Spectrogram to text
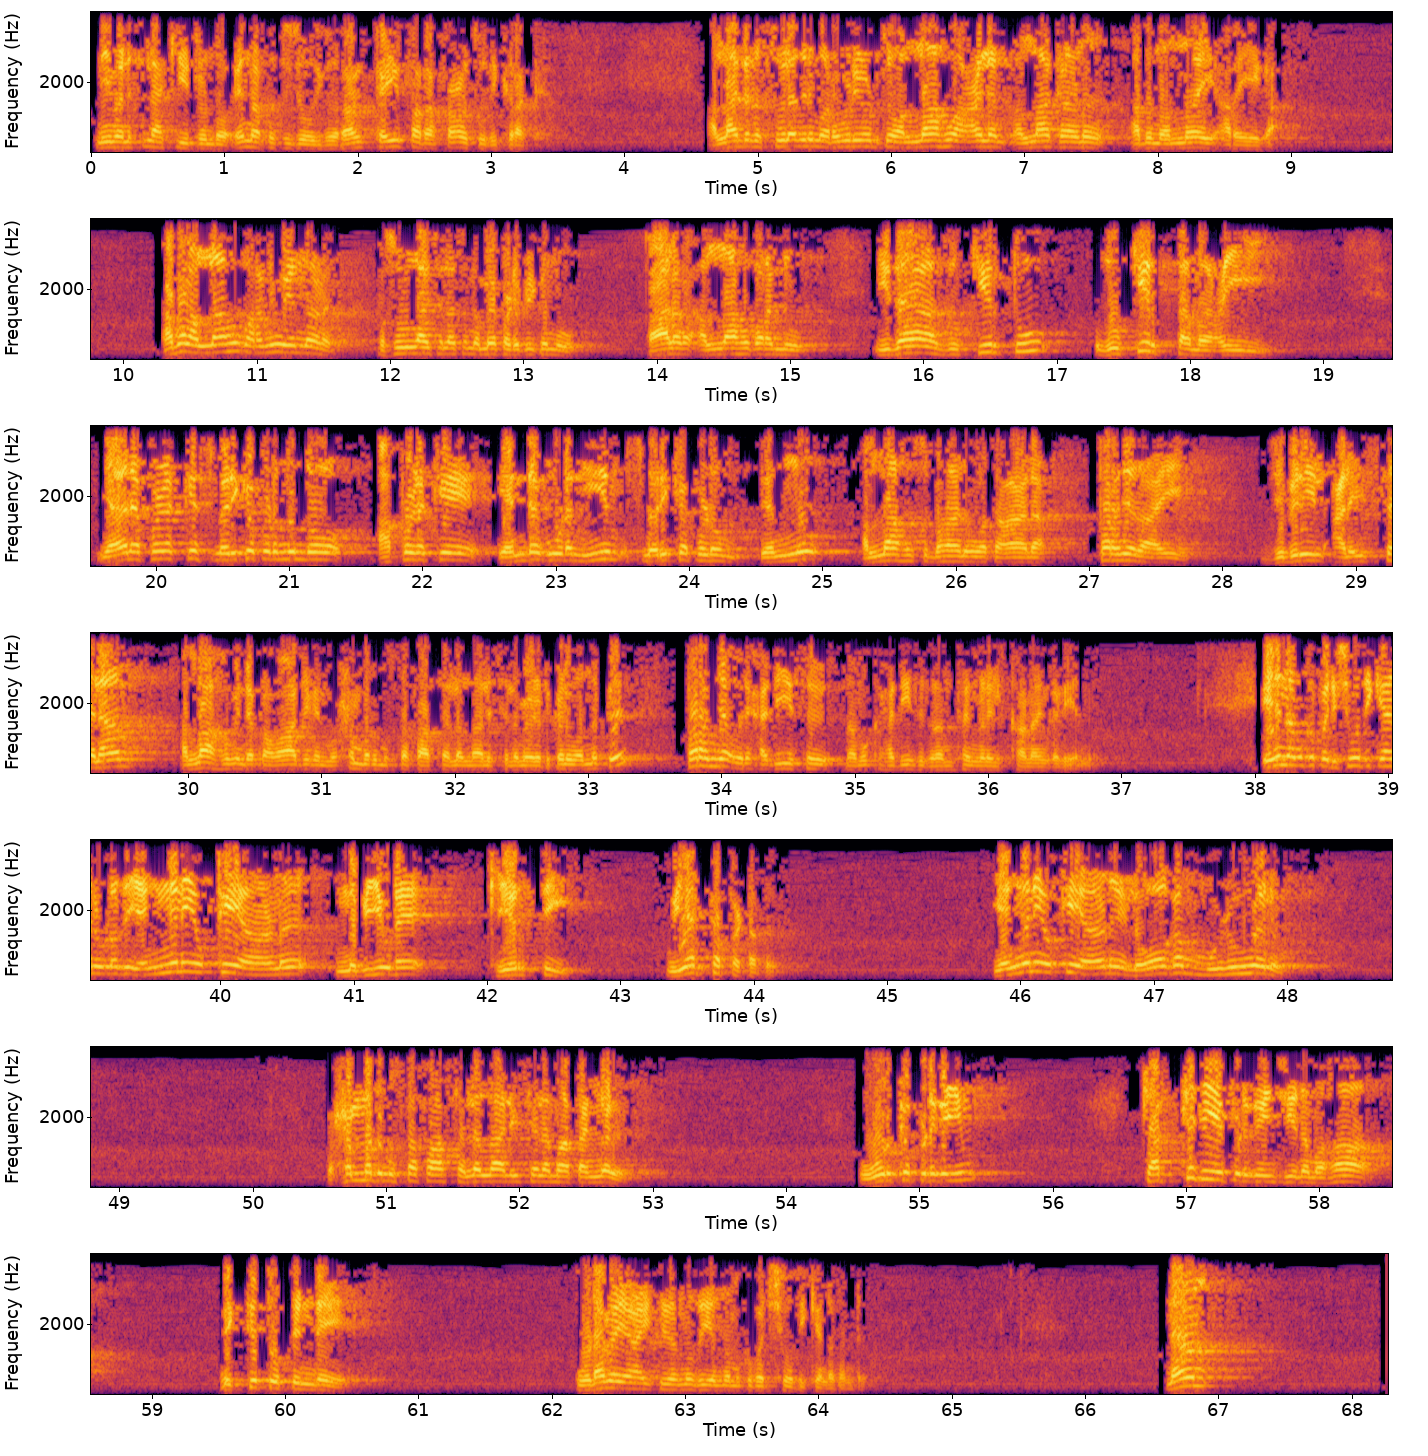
നീ മനസ്സിലാക്കിയിട്ടുണ്ടോ എന്നർത്ഥത്തിൽ ചോദിക്കുന്നു കൈഫ റഫഅതു ദിക്റക? അള്ളാന്റെ റസൂൽ അതിന് മറുപടി കൊടുത്തു അള്ളാഹു ആലം അള്ളാഹ്ക്കാണ് അത് നന്നായി അറിയുക. അപ്പോൾ അള്ളാഹു പറഞ്ഞു എന്നാണ്. റസൂള്ളം നമ്മെ പഠിപ്പിക്കുന്നു. കാലർ അള്ളാഹു പറഞ്ഞു ഇതാ റുക്കിർത്തമായി ഞാൻ എപ്പോഴൊക്കെ സ്മരിക്കപ്പെടുന്നുണ്ടോ? അപ്പോഴൊക്കെ എന്റെ കൂടെ നീയും സ്മരിക്കപ്പെടും എന്ന് അള്ളാഹു സുബാനുവ താല പറഞ്ഞതായി. ജിബിരിൽ അലൈഹിസ്സലാം അള്ളാഹുവിന്റെ പ്രവാചകൻ മുഹമ്മദ് മുസ്തഫ സല്ലാ അലൈഹി സ്വലമയുടെ അടുക്കൽ വന്നിട്ട് പറഞ്ഞ ഒരു ഹദീസ് നമുക്ക് ഹദീസ് ഗ്രന്ഥങ്ങളിൽ കാണാൻ കഴിയുന്നു. ഇനി നമുക്ക് പരിശോധിക്കാനുള്ളത് എങ്ങനെയൊക്കെയാണ് നബിയുടെ കീർത്തി ഉയർത്തപ്പെട്ടത്? എങ്ങനെയൊക്കെയാണ് ലോകം മുഴുവനും മുഹമ്മദ് മുസ്തഫ സല്ലാ അലിസ്ലമ തങ്ങൾ ഓർക്കപ്പെടുകയും ചർച്ച ചെയ്യപ്പെടുകയും ചെയ്ത മഹാ വ്യക്തിത്വത്തിന്റെ ഉടമയായി തീർന്നത് എന്ന് നമുക്ക് പരിശോധിക്കേണ്ടതുണ്ട്. നാം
